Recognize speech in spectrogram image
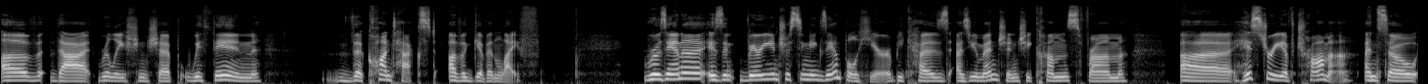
of that relationship within the context of a given life. Rosanna is a very interesting example here because, as you mentioned, she comes from a history of trauma. And so,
